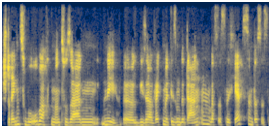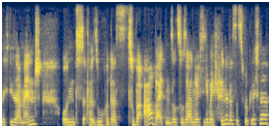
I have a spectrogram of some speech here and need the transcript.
streng zu beobachten und zu sagen, nee, äh, dieser weg mit diesem Gedanken, das ist nicht jetzt und das ist nicht dieser Mensch und versuche das zu bearbeiten sozusagen richtig. Aber ich finde, das ist wirklich eine,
